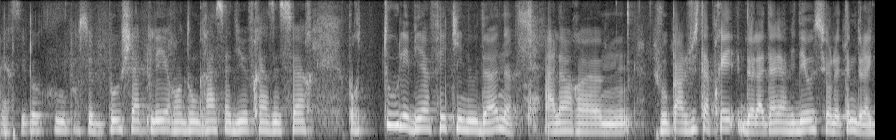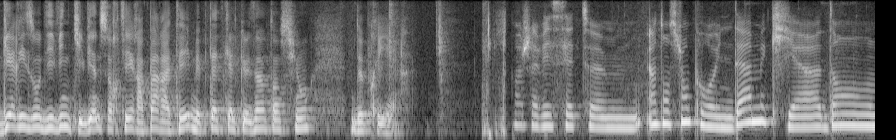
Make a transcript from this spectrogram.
Merci beaucoup pour ce beau chapelet. Rendons grâce à Dieu, frères et sœurs, pour tous les bienfaits qu'il nous donne. Alors, euh, je vous parle juste après de la dernière vidéo sur le thème de la guérison divine qui vient de sortir, à pas rater, mais peut-être quelques intentions de prière. Moi, j'avais cette euh, intention pour une dame qui a dans,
